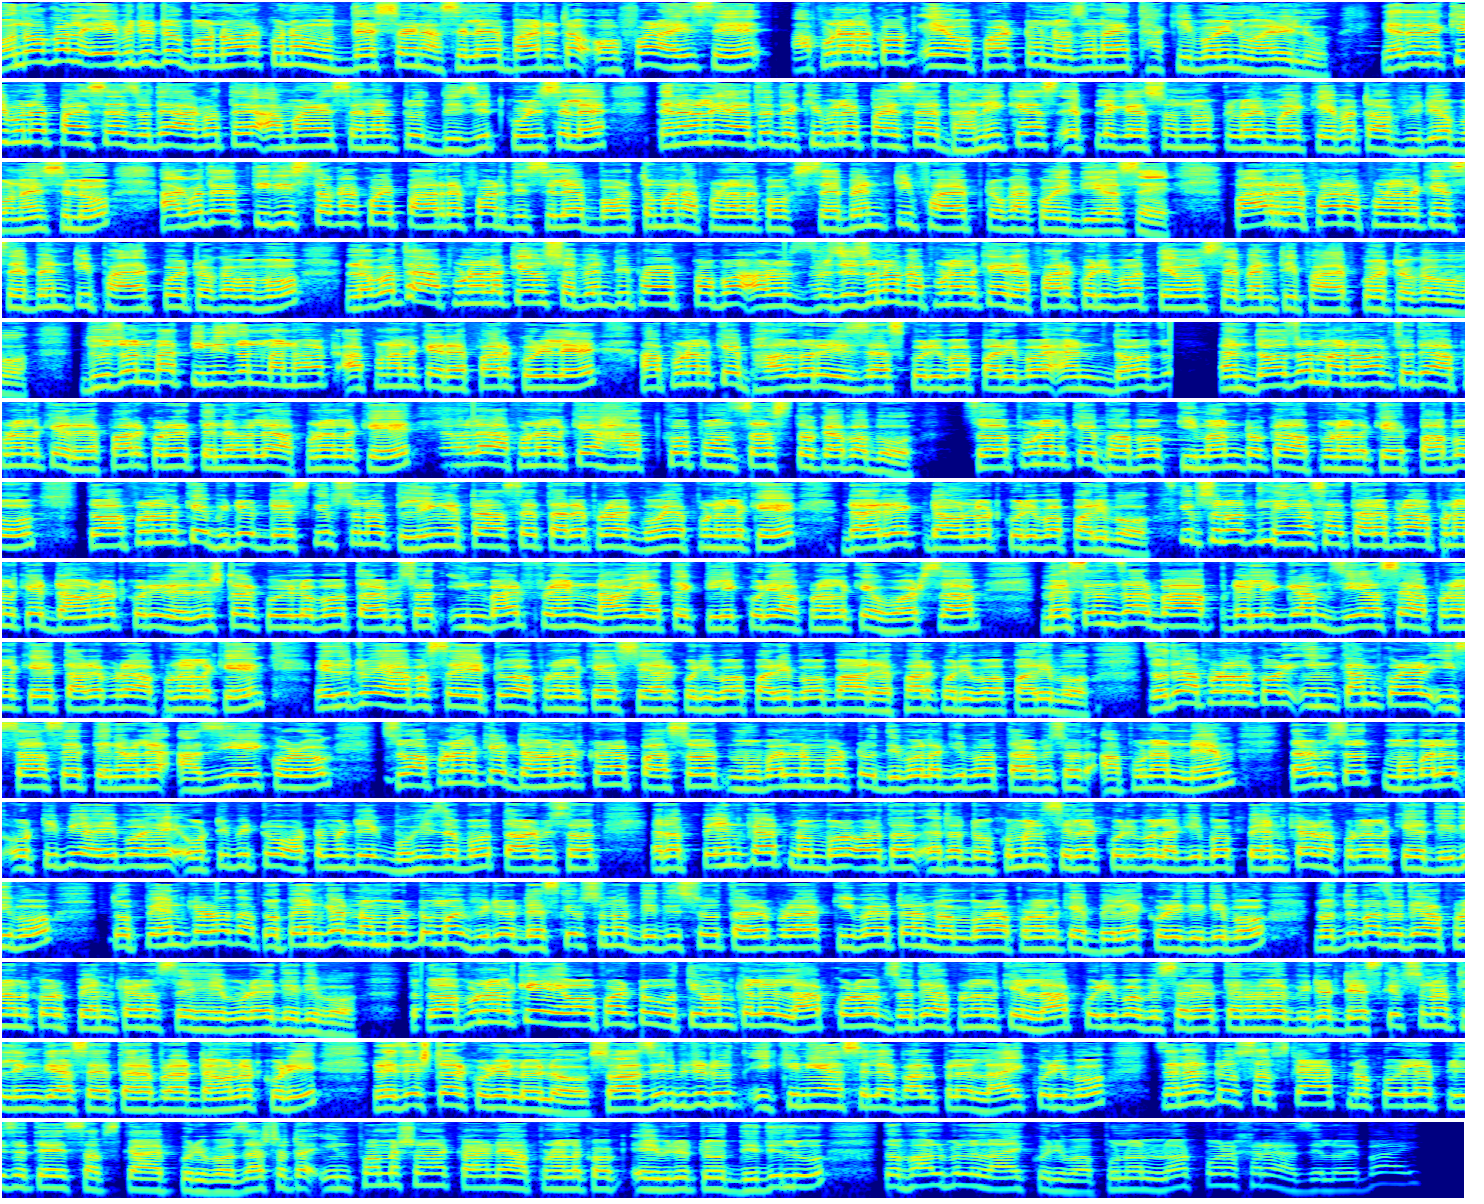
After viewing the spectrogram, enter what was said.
বন্ধুসকল এই ভিডিঅ'টো বনোৱাৰ কোনো উদ্দেশ্যই নাছিলে বাট এটা অফাৰ আহিছে। আপোনালোকক এই অফাৰটো নজনাই থাকিবই নোৱাৰিলোঁ। ইয়াতে দেখিবলৈ পাইছে যদি আগতে আমাৰ এই চেনেলটোত ভিজিট কৰিছিলে তেনেহ'লে ইয়াতে দেখিবলৈ পাইছে ধানী কেছ এপ্লিকেশ্যনক লৈ মই কেইবাটাও ভিডিঅ' বনাইছিলোঁ। আগতে ত্ৰিছ টকাকৈ পাৰ ৰেফাৰ দিছিলে বৰ্তমান আপোনালোকক ছেভেণ্টি ফাইভ টকাকৈ দি আছে। পাৰ ৰেফাৰ আপোনালোকে ছেভেণ্টি ফাইভকৈ টকা পাব। লগতে আপোনালোকেও ছেভেণ্টি ফাইভ পাব আৰু যিজনক আপোনালোকে ৰেফাৰ কৰিব তেওঁ ছেভেণ্টি ফাইভকৈ টকা পাব। দুজন বা তিনিজন মানুহক আপোনালোকে ৰেফাৰ কৰিলে আপোনালোকে ভালদৰে ৰিচাৰ্জ কৰিব পাৰিব এণ্ড দহ এণ্ড দহজন মানুহক যদি আপোনালোকে ৰেফাৰ কৰে তেনেহ'লে আপোনালোকে তেনেহ'লে আপোনালোকে সাতশ পঞ্চাছ টকা পাব। চ' আপোনালোকে ভাবক কিমান টকা আপোনালোকে পাব। তো আপোনালোকে ভিডিঅ'ৰ ডেছক্ৰিপশ্যনত লিংক এটা আছে তাৰে পৰা গৈ আপোনালোকে ডাইৰেক্ট ডাউনলোড কৰিব পাৰিব। ডেছক্ৰিপশ্যনত লিংক আছে তাৰে পৰা আপোনালোকে ডাউনলোড কৰি ৰেজিষ্টাৰ কৰি ল'ব। তাৰপিছত ইনভাইট ফ্ৰেণ্ড নাও ইয়াতে ক্লিক কৰি আপোনালোকে হোৱাটছআপ মেছেঞ্জাৰ বা টেলিগ্ৰাম যি আছে আপোনালোকে তাৰে পৰা আপোনালোকে এই যিটো এপ আছে এইটো আপোনালোকে শ্বেয়াৰ কৰিব পাৰিব বা ৰেফাৰ কৰিব পাৰিব। যদি আপোনালোকৰ ইনকাম কৰাৰ ইচ্ছা আছে তেনেহ'লে আজিয়েই কৰক। চ' আপোনালোকে ডাউনলোড কৰাৰ পাছত মোবাইল নম্বৰটো দিব লাগিব। তাৰপিছত আপোনাৰ নেম তাৰপিছত মোবাইলত অ' টি পি আহিব সেই অ' টি পিটো অট'মেটিক বহি যাব। তাৰপিছত এটা পেন কাৰ্ড নম্বৰ অৰ্থাৎ এটা ডকুমেণ্ট চিলেক্ট কৰিব লাগিব। পেন কাৰ্ড আপোনালোকে দি দিব। তো পেন কাৰ্ডত তো পেন কাৰ্ড নম্বৰটো মই ভিডিঅ' ডেছক্ৰিপশ্যনত দি দিছোঁ। তাৰে পৰা কিবা এটা নম্বৰ আপোনালোকে বেলেগ কৰি দি দিব। নতুবা যদি আপোনালোকৰ পেন কাৰ্ড আছে সেইবোৰে দি দিব। তো আপোনালোকে এই অফাৰটো অতি সোনকালে লাভ কৰক। যদি আপোনালোকে লাভ কৰিব বিচাৰে তেনেহ'লে ভিডিঅ' ডেছক্ৰিপশ্যনত লিংক দিয়া আছে তাৰে পৰা ডাউনলোড কৰি ৰেজিষ্টাৰ কৰি লৈ লওক। চ' আজিৰ ভিডিঅ'টোত এইখিনিয়ে আছিলে। ভাল পালে লাইক কৰিব। চেনেলটো ছাবস্ক্ৰাইব নকৰিলে প্লিজ এতিয়াই ছাবস্ক্ৰাইব কৰিব। জাষ্ট এটা ইনফৰ্মেশ্যনৰ কাৰণে আপোনালোকক এই ভিডিঅ'টো দি দিলোঁ। তো ভাল পালে লাইক কৰিব। পুনৰ লগ পোৱাৰ আশাৰে আজিলৈ বাই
